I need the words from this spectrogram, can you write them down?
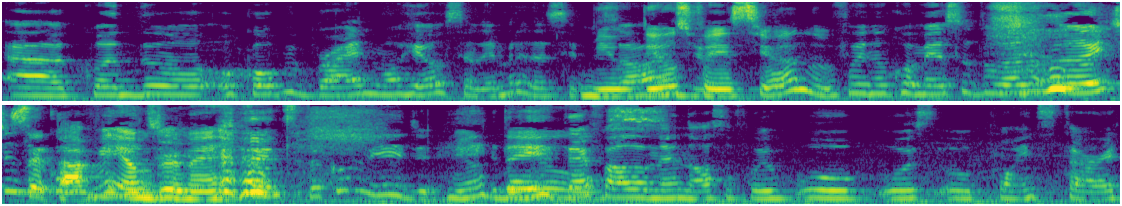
ah, quando o Kobe Bryant morreu, você lembra desse episódio? Meu Deus, foi esse ano? Foi no começo do ano, antes Você do tá Covid. vendo, né? antes do Covid. Meu e daí Deus. até falam, né? Nossa, foi o, o, o point start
